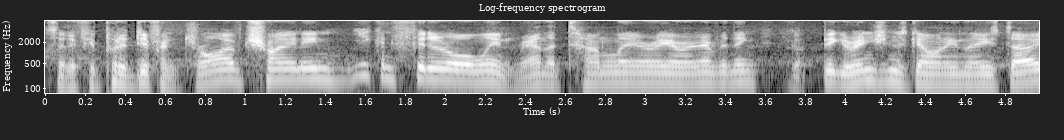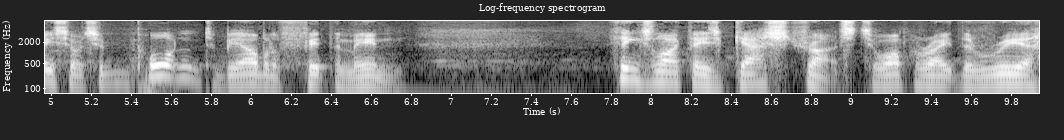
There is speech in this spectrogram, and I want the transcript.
So if you put a different drivetrain in, you can fit it all in around the tunnel area and everything. You've got bigger engines going in these days, so it's important to be able to fit them in. Things like these gas struts to operate the rear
